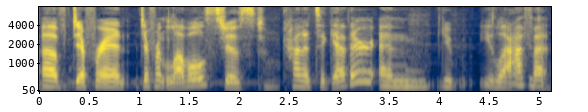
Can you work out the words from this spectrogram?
of different different levels just kind of together and mm. you you laugh at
